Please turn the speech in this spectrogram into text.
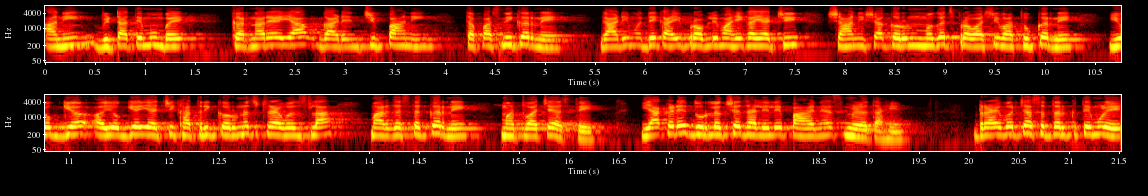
आणि विटा ते मुंबई करणाऱ्या या गाड्यांची पाहणी तपासणी करणे गाडीमध्ये काही प्रॉब्लेम आहे का याची शहानिशा करून मगच प्रवासी वाहतूक करणे योग्य अयोग्य याची खात्री करूनच ट्रॅव्हल्सला मार्गस्थ करणे महत्त्वाचे असते. याकडे दुर्लक्ष झालेले पाहण्यास मिळत आहे. ड्रायव्हरच्या सतर्कतेमुळे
